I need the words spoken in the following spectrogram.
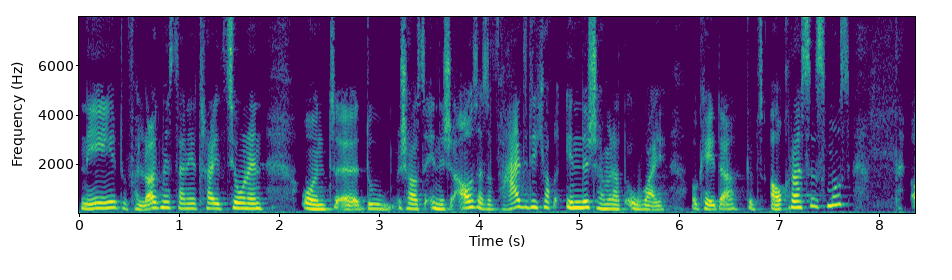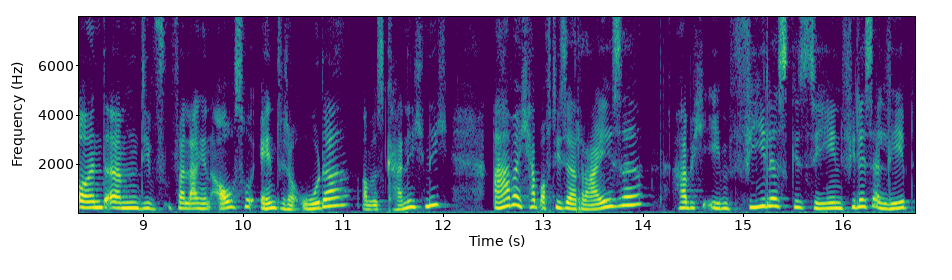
nee, du verleugnest deine Traditionen und äh, du schaust indisch aus, also verhalte dich auch indisch. Haben wir gedacht, oh wei, okay, da gibt's auch Rassismus. Und ähm, die verlangen auch so entweder oder, aber das kann ich nicht. Aber ich habe auf dieser Reise, habe ich eben vieles gesehen, vieles erlebt,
